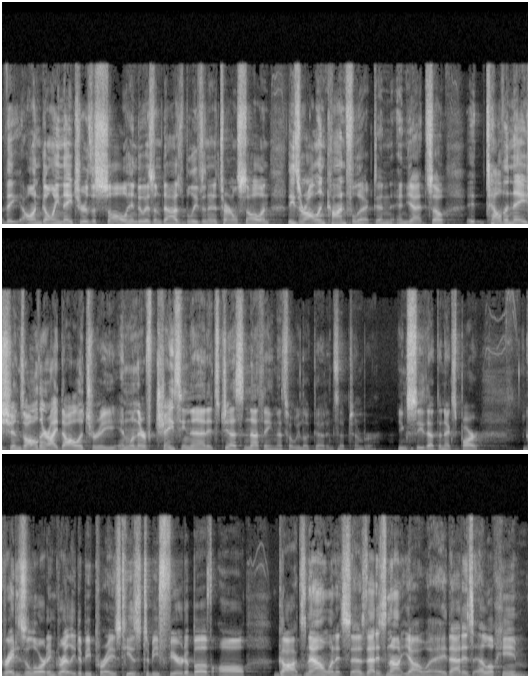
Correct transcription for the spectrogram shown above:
the ongoing nature of the soul. Hinduism does, believes in an eternal soul. And these are all in conflict. And, and yet, so it, tell the nations all their idolatry. And when they're chasing that, it's just nothing. That's what we looked at in September. You can see that the next part. Great is the Lord and greatly to be praised. He is to be feared above all gods. Now, when it says that is not Yahweh, that is Elohim.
